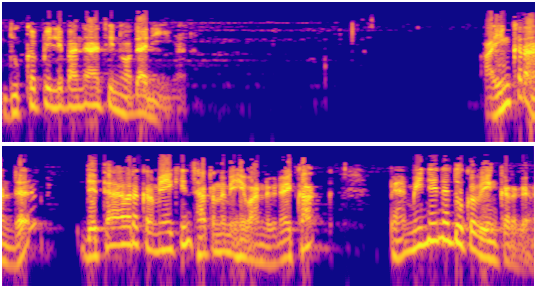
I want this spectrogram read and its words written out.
දුක පිළිබඳ ඇති නොදැනීම අයින්කරනද දෙතෑවර ක්‍රමයකින් සටන මෙහෙවන්න වෙනවා. එකක් පැමිණෙන දුක වෙන් කරගෙන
